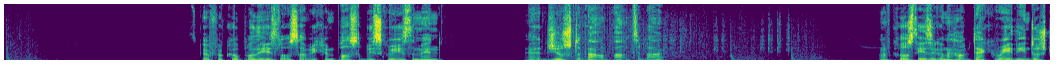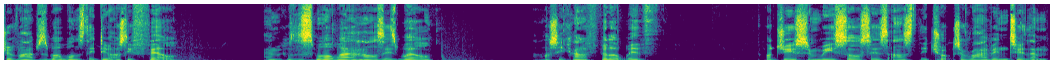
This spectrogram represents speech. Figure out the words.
Let's go for a couple of these. Looks like we can possibly squeeze them in uh, just about back to back. And of course, these are going to help decorate the industrial vibes as well once they do actually fill. And because the small warehouses will actually kind of fill up with produce and resources as the trucks arrive into them.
